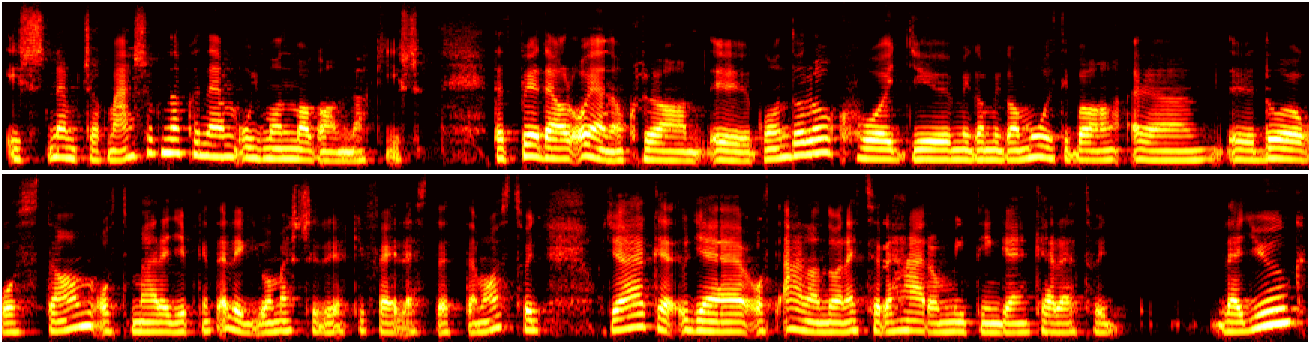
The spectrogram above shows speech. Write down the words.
és nem csak másoknak, hanem úgymond magamnak is. Tehát például olyanokra gondolok, hogy még amíg a multiba dolgoztam, ott már egyébként elég jól mesélére kifejlesztettem azt, hogy, hogy elke, ugye ott állandóan egyszerre három meetingen kellett, hogy legyünk.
